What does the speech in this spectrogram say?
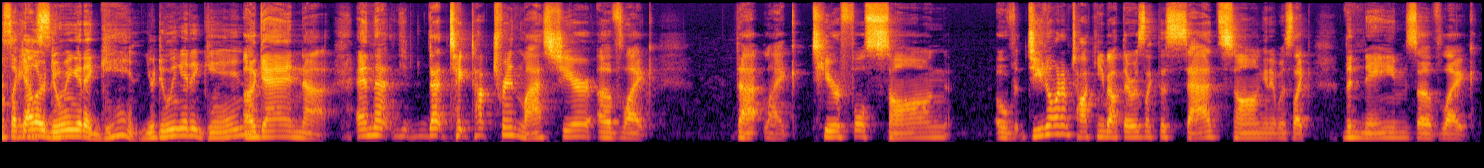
It's like y'all are doing it again. You're doing it again. again and that that tiktok trend last year of like that like tearful song over do you know what i'm talking about there was like this sad song and it was like the names of like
